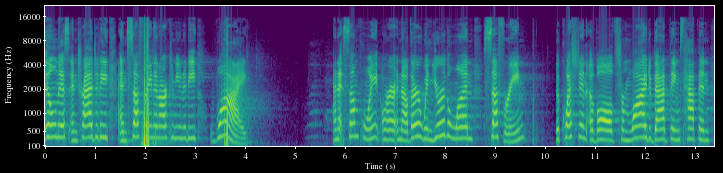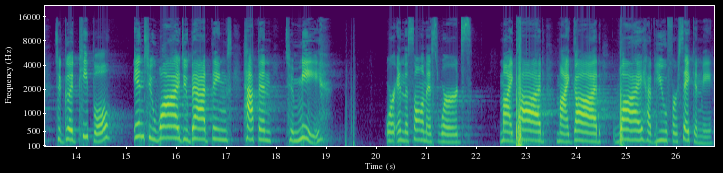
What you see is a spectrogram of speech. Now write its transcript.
illness and tragedy and suffering in our community? Why? And at some point or another, when you're the one suffering, the question evolves from why do bad things happen to good people into why do bad things happen to me? Or in the psalmist's words, my God, my God, why have you forsaken me?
